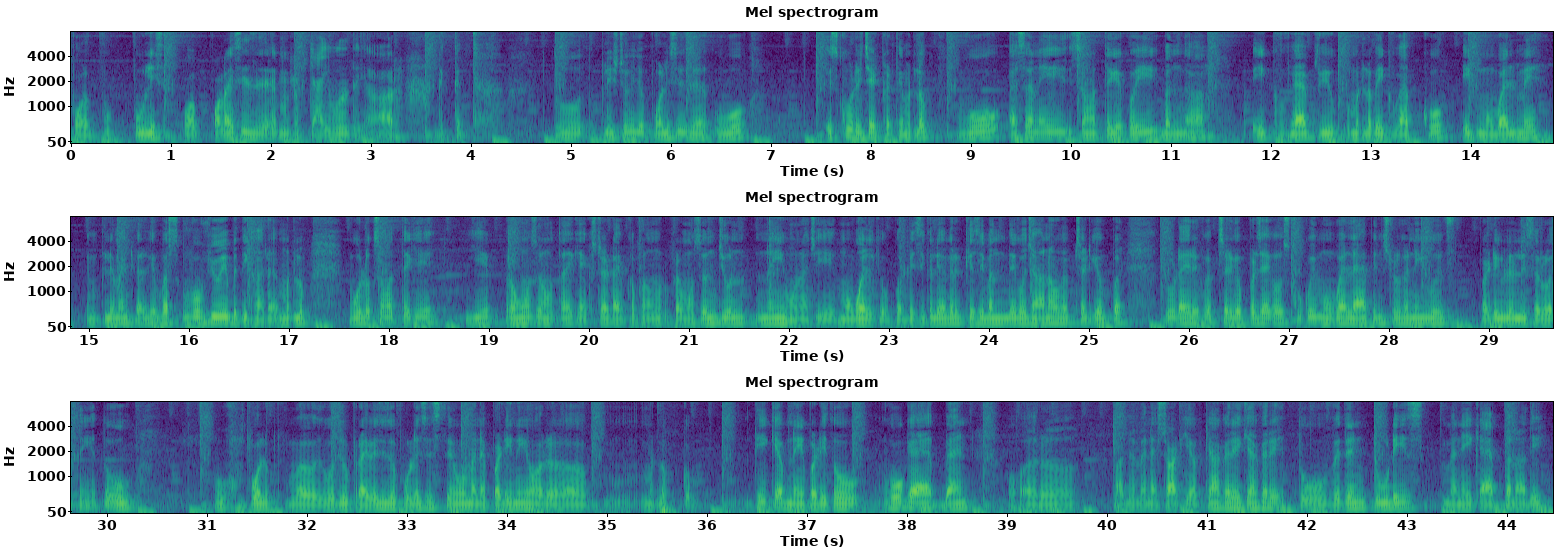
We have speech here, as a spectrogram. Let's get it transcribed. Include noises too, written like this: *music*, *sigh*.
पुलिस पॉलिसीज़ है मतलब क्या ही बोलते यार, दिक्कत। तो प्ले स्टोर की जो पॉलिसीज़ है, वो इसको रिजेक्ट करते हैं। मतलब वो ऐसा नहीं समझते कि कोई बंदा एक वेब व्यू मतलब एक वेब को एक मोबाइल में इम्प्लीमेंट करके बस वो व्यू ही दिखा रहा है। मतलब वो लोग समझते हैं कि ये प्रमोशन होता है, एक एक्स्ट्रा टाइप का प्रमोशन जो नहीं होना चाहिए मोबाइल के ऊपर। बेसिकली अगर किसी बंदे को जाना हो वेबसाइट के ऊपर तो डायरेक्ट वेबसाइट के ऊपर जाएगा, उसको कोई मोबाइल ऐप इंस्टॉल करने की कोई पर्टिकुलरली ज़रूरत नहीं है। तो वो वो जो प्राइवेसी जो पॉलिसीज़ थे, वो मैंने पढ़ी नहीं और मतलब ठीक है, अब नहीं पढ़ी तो हो गया है बैन और बाद में मैंने स्टार्ट किया, अब क्या करें क्या करें? तो विद इन टू डेज़ मैंने एक ऐप बना दी।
